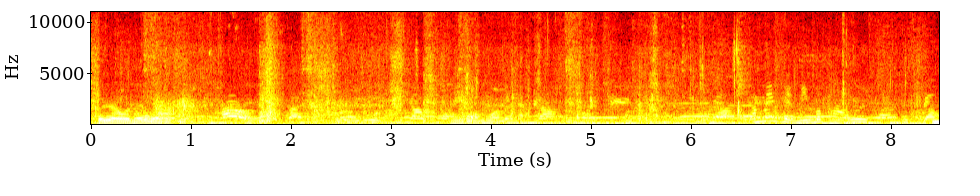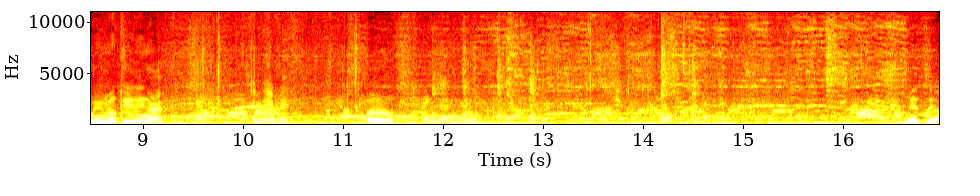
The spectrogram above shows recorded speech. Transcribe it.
เขายังมาทั้งหน้าถ้าไม่เห็นมีมะพร้าวเลยมีเมื่อกี้นี่ไง อันนี้ไหมเออ อันเหมือน มีเสือ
